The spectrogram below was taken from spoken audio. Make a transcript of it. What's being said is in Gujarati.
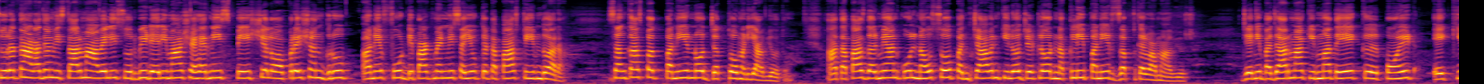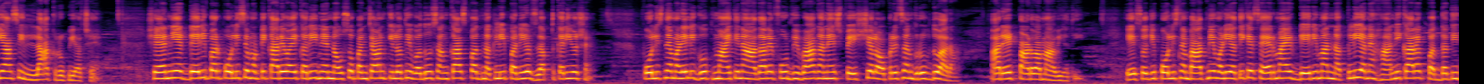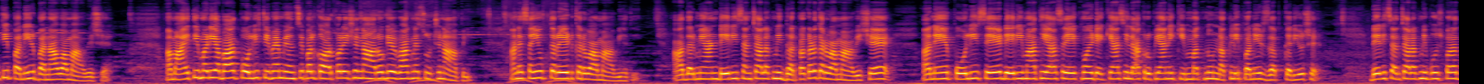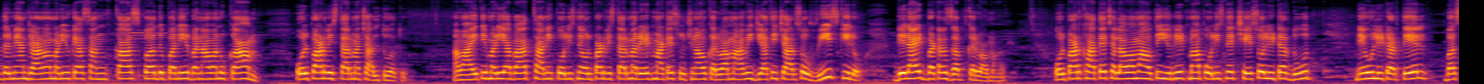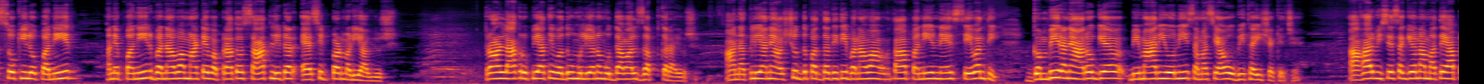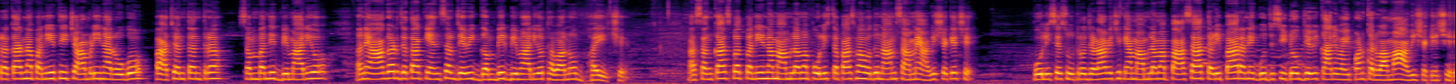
સુરતના આરાધન વિસ્તારમાં આવેલી સુરભી ડેરીમાં શહેરની સ્પેશિયલ ઓપરેશન ગ્રુપ અને ફૂડ ડિપાર્ટમેન્ટની સંયુક્ત તપાસ ટીમ દ્વારા શંકાસ્પદ પનીરનો જથ્થો મળી આવ્યો હતો. આ તપાસ દરમિયાન કુલ નવસો પંચાવન કિલો જેટલો નકલી પનીર જપ્ત કરવામાં આવ્યો છે, જેની બજારમાં કિંમત એક પોઈન્ટ એક્યાસી લાખ રૂપિયા છે. શહેરની એક ડેરી પર પોલીસે મોટી કાર્યવાહી કરીને નવસો પંચાવન કિલોથી વધુ શંકાસ્પદ નકલી પનીર જપ્ત કર્યું છે. પોલીસને મળેલી ગુપ્ત માહિતીના આધારે ફૂડ વિભાગ અને સ્પેશિયલ ઓપરેશન ગ્રુપ દ્વારા આ રેડ પાડવામાં આવી હતી. એસઓજી પોલીસને બાતમી મળી હતી કે શહેરમાં એક ડેરીમાં નકલી અને હાનિકારક પદ્ધતિથી પનીર બનાવવામાં આવે છે. આ માહિતી મળ્યા બાદ પોલીસ ટીમે મ્યુનિસિપલ કોર્પોરેશનના આરોગ્ય વિભાગને સૂચના આપી અને સંયુક્ત રેડ કરવામાં આવી હતી. આ દરમિયાન ડેરી સંચાલકની ધરપકડ કરવામાં આવી છે અને પોલીસે ડેરીમાંથી આશરે એક પોઈન્ટ એક્યાસી લાખ રૂપિયાની કિંમતનું નકલી પનીર જપ્ત કર્યું છે. ડેરી સંચાલકની પૂછપરછ દરમિયાન જાણવા મળ્યું કે આ શંકાસ્પદ પનીર બનાવવાનું કામ ઓલપાડ વિસ્તારમાં ચાલતું હતું. આ માહિતી મળ્યા બાદ સ્થાનિક પોલીસને ઓલપાડ વિસ્તારમાં રેડ માટે સૂચનાઓ કરવામાં આવી, જ્યાંથી ચારસો વીસ કિલો ડિલાઇટ બટર જપ્ત કરવામાં આવ્યું. ઓલપાડ ખાતે ચલાવવામાં આવતી યુનિટમાં પોલીસને છસો લીટર દૂધ, નેવું લીટર તેલ, બસો કિલો પનીર અને પનીર બનાવવા માટે વપરાતો સાત લીટર એસિડ પણ મળી આવ્યું છે. ત્રણ લાખ રૂપિયાથી વધુ મૂલ્યનો મુદ્દામાલ જપ્ત કરાયો છે. આ નકલી અને અશુદ્ધ પદ્ધતિથી બનાવતા પનીરને સેવનથી ગંભીર અને આરોગ્ય બીમારીઓની સમસ્યાઓ ઊભી થઈ શકે છે. આહાર વિશેષજ્ઞોના મતે આ પ્રકારના પનીરથી ચામડીના રોગો, પાચનતંત્ર સંબંધિત બીમારીઓ અને આગળ જતાં કેન્સર જેવી ગંભીર બીમારીઓ થવાનો ભય છે. આ શંકાસ્પદ પનીરના મામલામાં પોલીસ તપાસમાં વધુ નામ સામે આવી શકે છે. પોલીસે સૂત્રો જણાવે છે કે આ મામલામાં પાસા, તડીપાર અને ગુજ સીટોક જેવી કાર્યવાહી પણ કરવામાં આવી શકે છે.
